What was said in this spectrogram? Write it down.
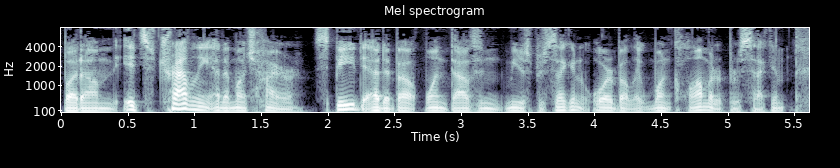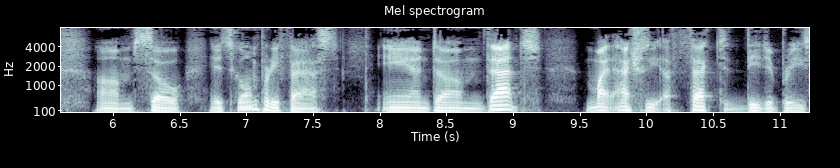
But um, it's traveling at a much higher speed, at about 1,000 meters per second, or about like one kilometer per second. Um, so it's going pretty fast, and um, that might actually affect the debris'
